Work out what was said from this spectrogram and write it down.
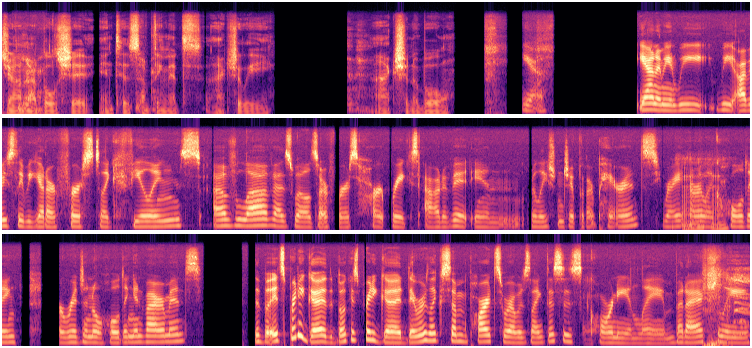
genre Yeah. bullshit into something that's actually actionable. Yeah. Yeah, and I mean we we obviously we get our first like feelings of love as well as our first heartbreaks out of it in relationship with our parents, right? Our like holding original holding environments. The it's pretty good. The book is pretty good. There were like some parts where I was like this is corny and lame, but I actually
